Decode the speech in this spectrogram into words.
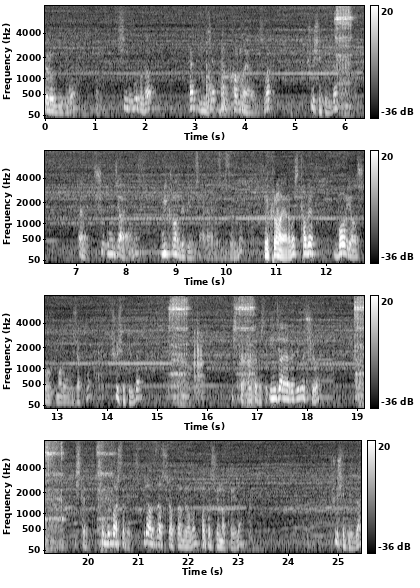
Görüldüğü gibi. Şimdi burada da hem ince hem kalın ayarımız var. Şu şekilde. Evet, şu ince ayarımız. Mikron dediğimiz ayarımız bizim bu. Mikron ayarımız. Tabi bor yağı soğutmalı olacak bu. Şu şekilde. İşte arkadaşlar ince ayar dediğimiz şu. İşte şimdi başladık. Biraz daha şaraplandıralım potasyum akıyla. Şu şekilde.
